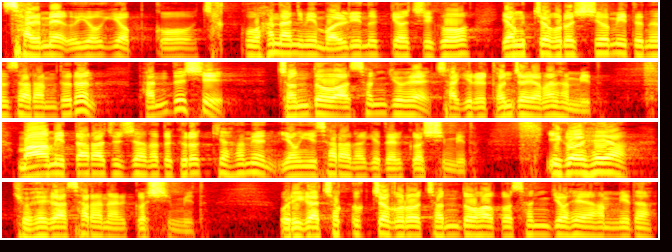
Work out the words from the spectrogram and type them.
삶에 의욕이 없고 자꾸 하나님이 멀리 느껴지고 영적으로 시험이 드는 사람들은 반드시 전도와 선교에 자기를 던져야만 합니다. 마음이 따라주지 않아도 그렇게 하면 영이 살아나게 될 것입니다. 이거 해야 교회가 살아날 것입니다. 우리가 적극적으로 전도하고 선교해야 합니다.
